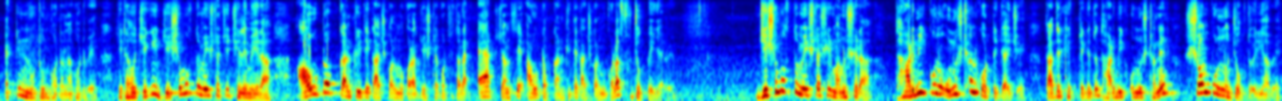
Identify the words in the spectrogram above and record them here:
একটি নতুন ঘটনা ঘটবে। যেটা হচ্ছে কি, যে সমস্ত রাশির ছেলেমেয়েরা আউট অফ কান্ট্রিতে কাজকর্ম করার চেষ্টা করছে, তারা এক চান্সে আউট অফ কান্ট্রিতে কাজকর্ম করার সুযোগ পেয়ে যাবে। যে সমস্ত মেষ রাশির মানুষেরা ধার্মিক কোনো অনুষ্ঠান করতে চাইছে, তাদের ক্ষেত্রে কিন্তু ধার্মিক অনুষ্ঠানের সম্পূর্ণ যোগ তৈরি হবে।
